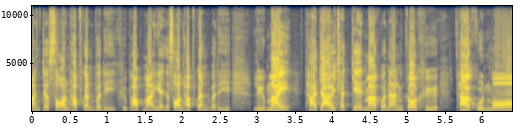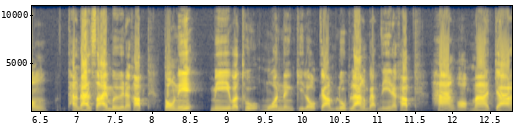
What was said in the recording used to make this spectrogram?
มันจะซ้อนทับกันพอดี คือพับมาอย่างเงี้ยจะซ้อนทับกันพอดี หรือไม่ถ้าจะให้ชัดเจนมากกว่านั้นก็คือ ถ้าคุณมองทางด้านซ้ายมือนะครับ ตรงนี้มีวัตถุมวล 1 กิโลกรัมรูปร่างแบบนี้นะครับ ห่างออกมาจาก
